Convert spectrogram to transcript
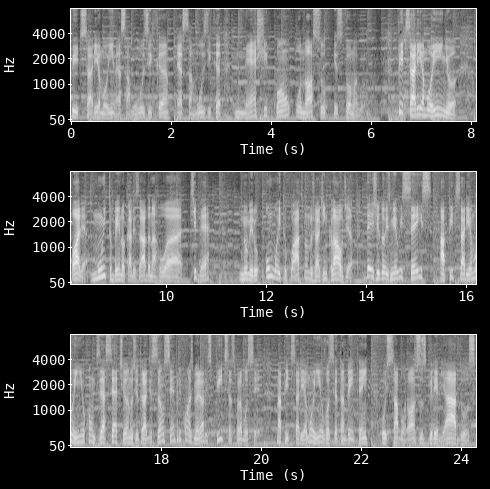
Pizzaria Moinho. Essa música, essa música mexe com o nosso estômago. Pizzaria Moinho. Olha, muito bem localizada na rua Tibé, número 184, no Jardim Cláudia. Desde 2006, a Pizzaria Moinho, com 17 anos de tradição, sempre com as melhores pizzas para você. Na Pizzaria Moinho você também tem os saborosos grelhados,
